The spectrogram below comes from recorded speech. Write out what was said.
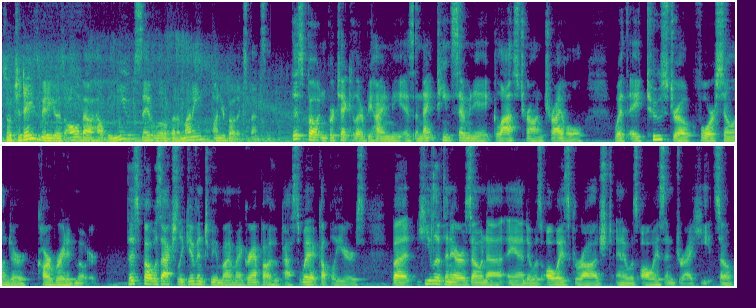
So today's video is all about helping you save a little bit of money on your boat expenses. This boat in particular behind me is a 1978 Glastron tri-hull with a two-stroke four-cylinder carbureted motor. This boat was actually given to me by my grandpa who passed away a couple years but he lived in Arizona and it was always garaged and it was always in dry heat. So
